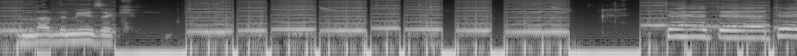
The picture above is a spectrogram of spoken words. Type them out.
I love the music. Da, da, da.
